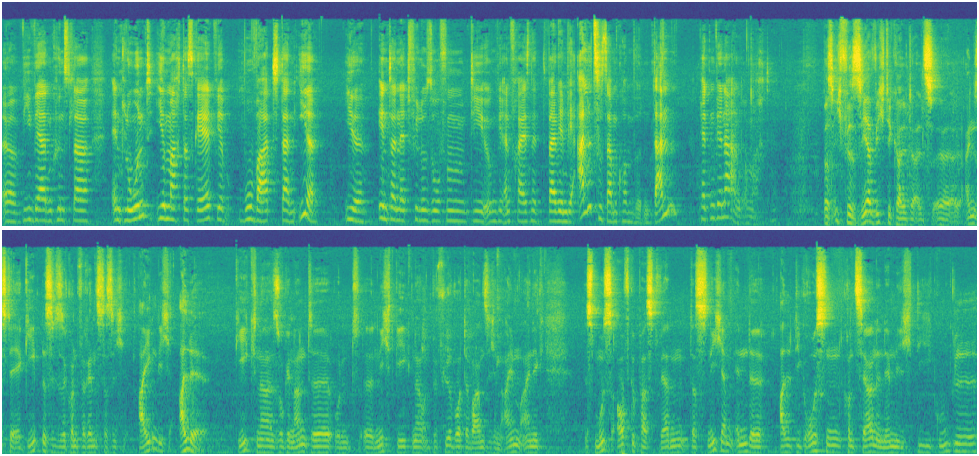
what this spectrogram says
äh, wie werden Künstler entlohnt, ihr macht das Geld, wir, wo wart dann ihr? Ihr Internetphilosophen, die irgendwie ein freies Netz, weil wenn wir alle zusammenkommen würden, dann hätten wir eine andere Macht. Was ich für sehr wichtig halte als äh, eines der Ergebnisse dieser Konferenz, dass sich eigentlich alle Gegner, sogenannte und äh, Nicht-Gegner und Befürworter waren sich in einem einig. Es muss aufgepasst werden, dass nicht am Ende all die großen Konzerne, nämlich die Google,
